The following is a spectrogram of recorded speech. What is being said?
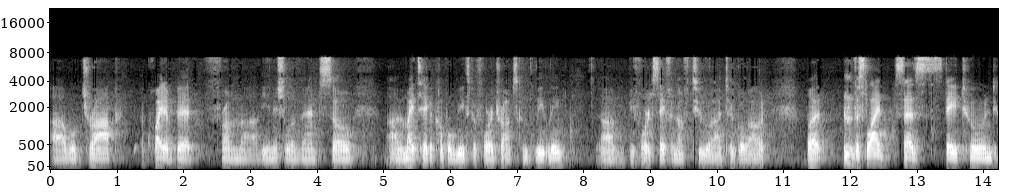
uh, will drop quite a bit from uh, the initial event, so um, it might take a couple weeks before it drops completely, um, before it's safe enough to, uh, to go out. But the slide says stay tuned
